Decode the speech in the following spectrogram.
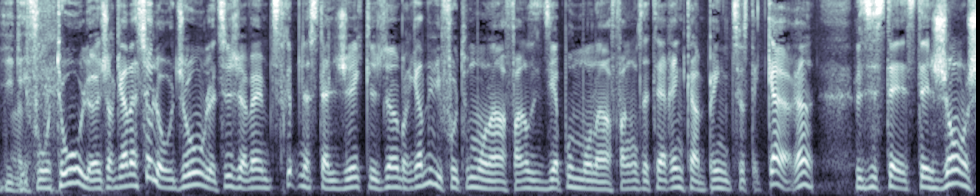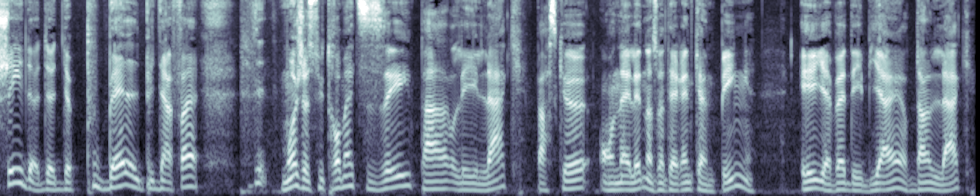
Des, des photos, là. Je regardais ça l'autre jour, tu sais, j'avais un petit trip nostalgique. je disais, regardez les photos de mon enfance, les diapos de mon enfance, le terrain de camping, c'était cœur, hein? C'était jonché de, de, de poubelles puis d'affaires. Moi, je suis traumatisé par les lacs parce que on allait dans un terrain de camping et il y avait des bières dans le lac,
